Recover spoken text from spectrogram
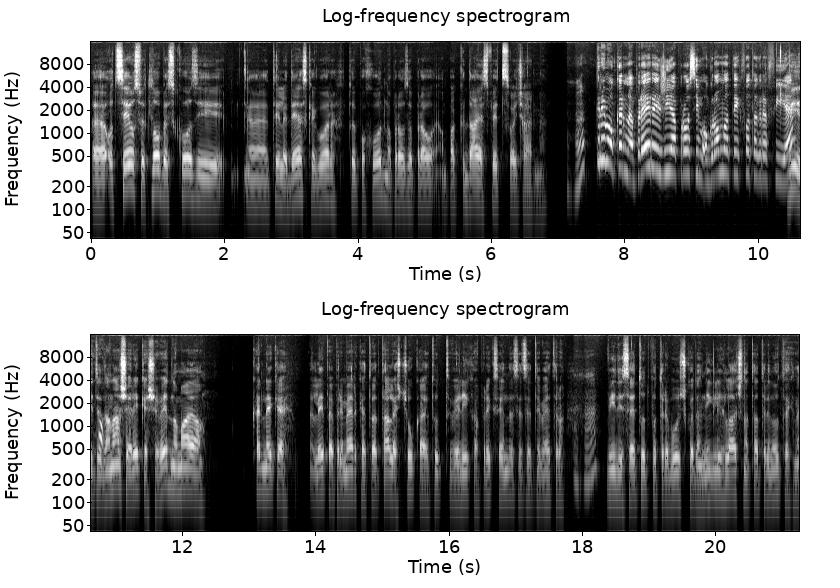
Eh, odsev svetlobe skozi eh, te deske gor, to je pohodno pravzaprav, ampak daje spet svoj čar. Ne. Uh -huh. Gremo kar naprej, režija, prosim, ogromno teh fotografij je. Vidite, da naše reke še vedno imajo kar neke lepe primerke. To ta leščuka, je tudi velika, prek 70 cm. Uh -huh. Vidi se tudi po trebuščku, da ni glih lačna ta trenutek.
